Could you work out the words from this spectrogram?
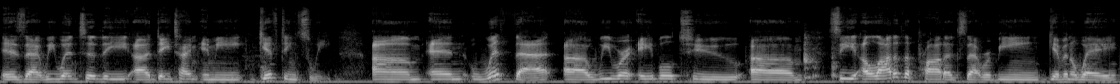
is that we went to the uh, Daytime Emmy gifting suite. Um, and with that, uh, we were able to um, see a lot of the products that were being given away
